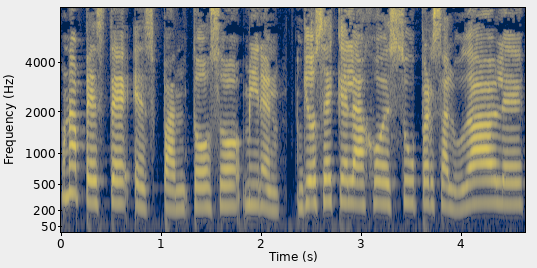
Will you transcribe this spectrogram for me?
Una peste espantoso. Miren, yo sé que el ajo es súper saludable,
